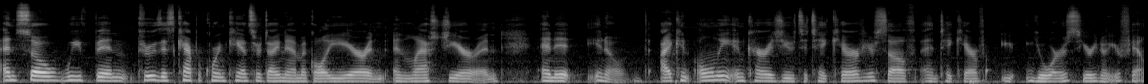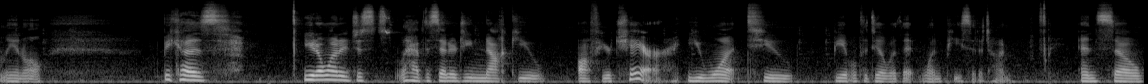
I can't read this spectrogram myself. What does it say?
And so we've been through this Capricorn Cancer dynamic all year and, and last year and and it you know I can only encourage you to take care of yourself and take care of yours your you know your family and all because you don't want to just have this energy knock you off your chair. You want to be able to deal with it one piece at a time. And so,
